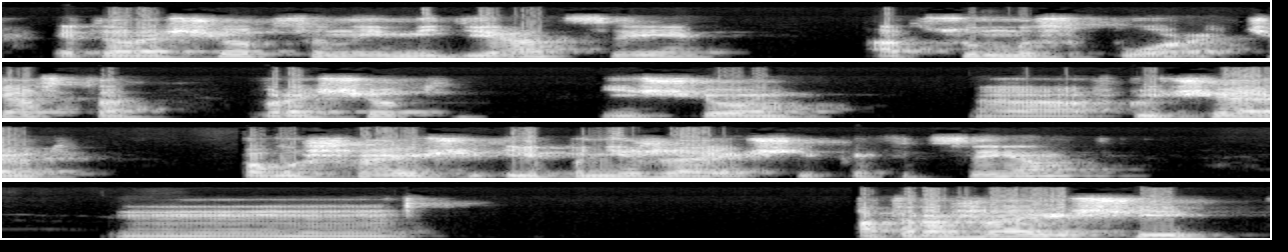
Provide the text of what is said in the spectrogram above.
– это расчет цены медиации от суммы спора. Часто в расчет еще э, включают повышающий или понижающий коэффициент, отражающий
